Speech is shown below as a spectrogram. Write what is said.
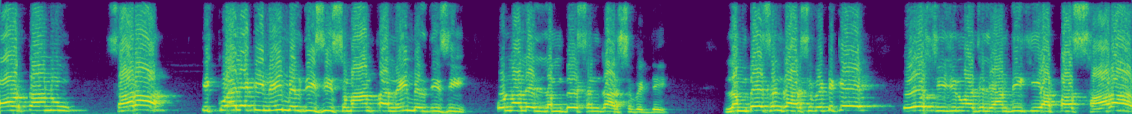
ਔਰਤਾਂ ਨੂੰ ਸਾਰਾ ਇਕੁਐਲਿਟੀ ਨਹੀਂ ਮਿਲਦੀ ਸੀ, ਸਮਾਨਤਾ ਨਹੀਂ ਮਿਲਦੀ ਸੀ, ਉਹਨਾਂ ਲਈ ਲੰਬੇ ਸੰਘਰਸ਼ ਵਿੱਢੇ। ਲੰਬੇ ਸੰਘਰਸ਼ ਵਿੱਢ ਕੇ ਉਸ ਚੀਜ਼ ਨੂੰ ਅੱਜ ਲਿਆਂਦੀ ਕਿ ਆਪਾਂ ਸਾਰਾ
